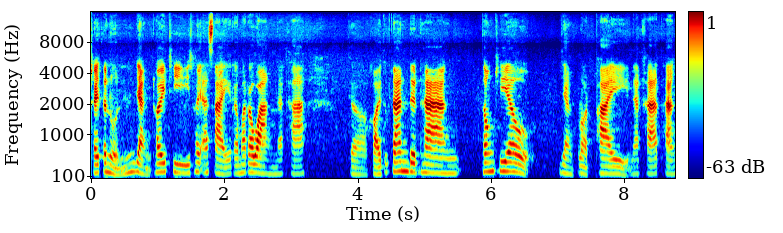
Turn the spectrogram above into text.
ใช้ถนนอย่างถ้อยที ถ้อยอาศัยระมัดระวังนะคะก็ขอให้ทุกท่านเดินทางท่องเที่ยวอย่างปลอดภัยนะคะ ทั้ง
